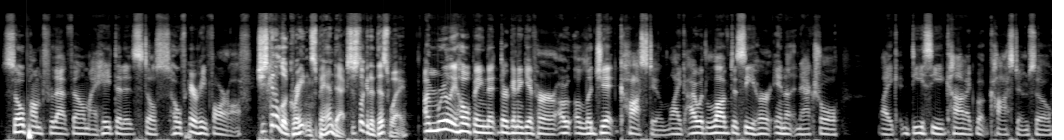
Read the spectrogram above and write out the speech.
so pumped for that film. I hate that it's still so very far off. She's going to look great in spandex. Just look at it this way. I'm really hoping that they're going to give her a, a legit costume. Like I would love to see her in a- an actual like DC comic book costume. So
